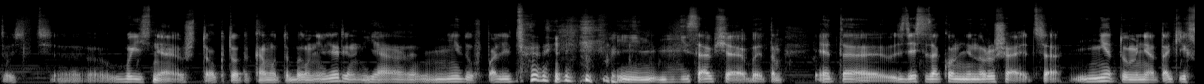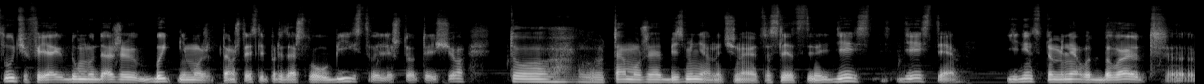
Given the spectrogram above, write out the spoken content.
то есть э, выясняю, что кто-то кому-то был неверен, я не иду в полицию и не сообщаю об этом. Это здесь закон не нарушается. Нет у меня таких случаев, я думаю, даже быть не может, потому что если произошло убийство или что-то еще, то там уже без меня начинаются следственные действия. Единственное, у меня вот бывают э,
